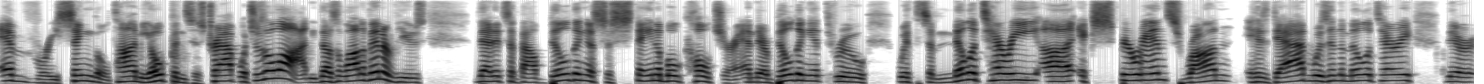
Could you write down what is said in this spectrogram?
every single time he opens his trap, which is a lot. He does a lot of interviews that it's about building a sustainable culture and they're building it through with some military uh, experience. Ron his dad was in the military. They're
